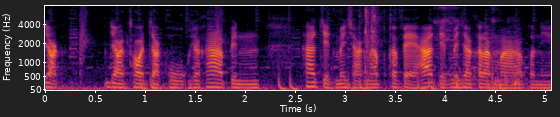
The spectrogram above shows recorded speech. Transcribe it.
อยากอยากถอดจากหกชักห้าเป็นห้าเจ็ดไม่ชักนะครับ กระแสห้าเจ็ดไม่ชักกำลังมาครับตอนนี้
